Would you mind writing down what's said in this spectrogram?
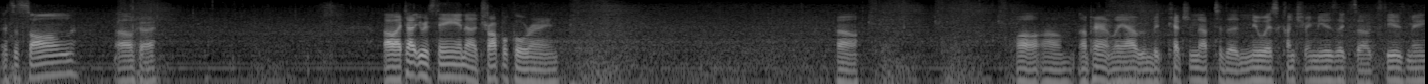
It's a song? Oh, okay. Oh, I thought you were saying uh, tropical rain. Oh. Well, um, apparently I haven't been catching up to the newest country music, so excuse me.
